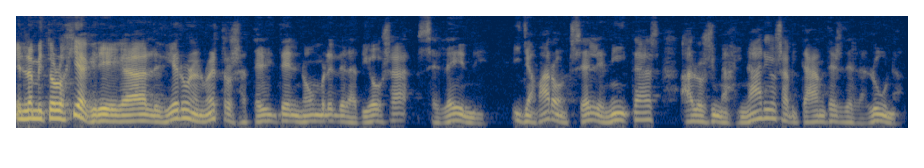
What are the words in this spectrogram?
En la mitología griega le dieron a nuestro satélite el nombre de la diosa Selene y llamaron selenitas a los imaginarios habitantes de la Luna.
